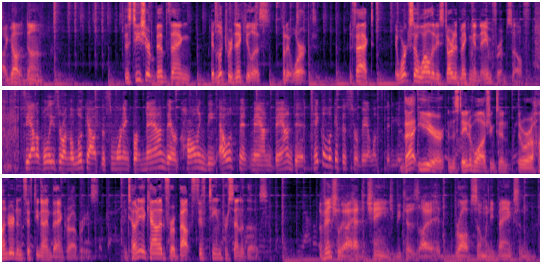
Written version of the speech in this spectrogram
I got it done. This t shirt bib thing, it looked ridiculous, but it worked. In fact, it worked so well that he started making a name for himself. Seattle police are on the lookout this morning for a man they're calling the Elephant Man Bandit. Take a look at this surveillance video. That year, in the state of Washington, there were 159 bank robberies, and Tony accounted for about 15% of those. Eventually, I had to change because I had robbed so many banks, and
